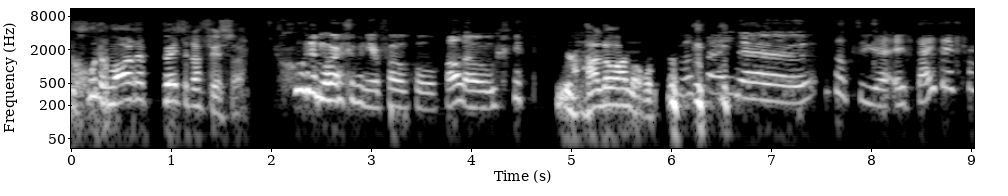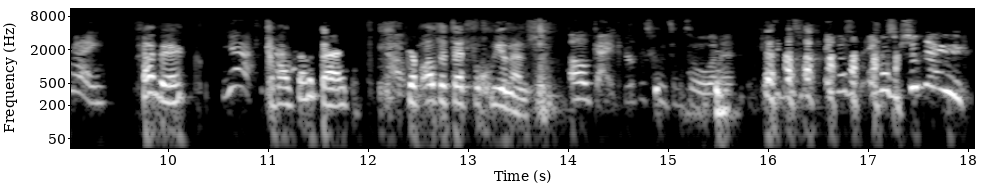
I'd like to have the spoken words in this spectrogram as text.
Goedemorgen, Peter Visser. Goedemorgen, meneer Vogel. Hallo. Ja, hallo, hallo. Wat fijn eh, dat u eh, even tijd heeft voor mij. Heb ik. Ja, Ik heb altijd tijd. Nou. Ik heb altijd tijd voor goede mensen. oh kijk, dat is goed om te horen. Ik, was, ik, was, ik was op zoek naar u.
